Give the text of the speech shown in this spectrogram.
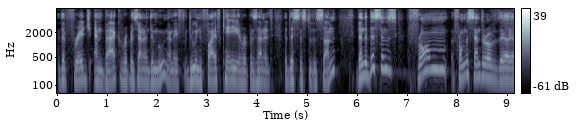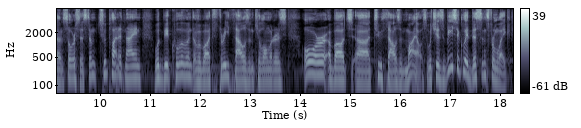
the fridge and back represented the moon and if doing 5k represented the distance to the sun then the distance from from the center of the uh, solar system to planet 9 would be equivalent of about 3000 kilometers or about uh, 2000 miles which is basically distance from like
